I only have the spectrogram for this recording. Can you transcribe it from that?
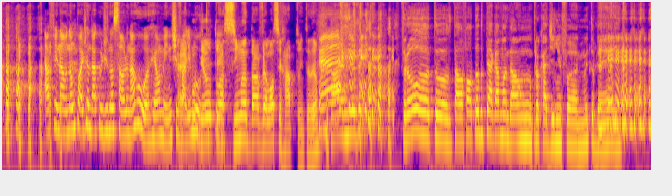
Afinal, não pode andar com dinossauro na rua, realmente é vale porque multa. eu tô é. acima da Velociraptor, entendeu? É. Ai, meu Deus. Pronto, tava faltando o PH mandar um trocadilho infame. Muito bem.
